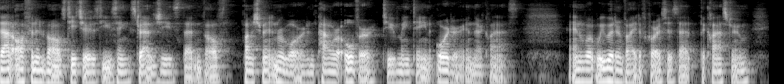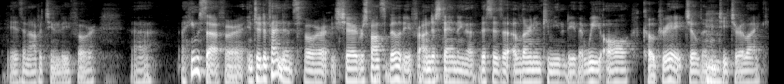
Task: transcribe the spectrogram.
that often involves teachers using strategies that involve punishment and reward and power over to maintain order in their class. And what we would invite, of course, is that the classroom is an opportunity for uh, ahimsa, for interdependence, for shared responsibility, for understanding that this is a, learning community that we all co create, children and teacher alike.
